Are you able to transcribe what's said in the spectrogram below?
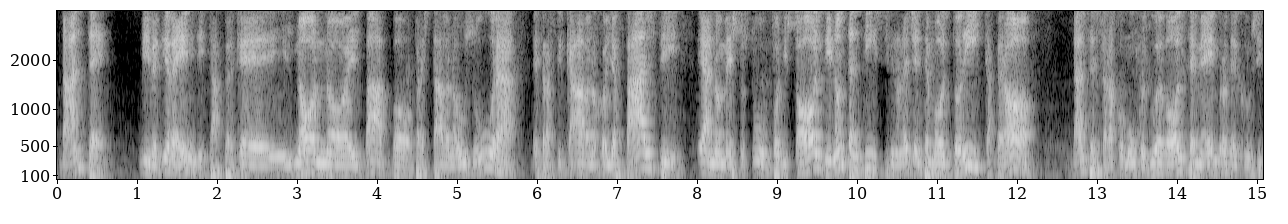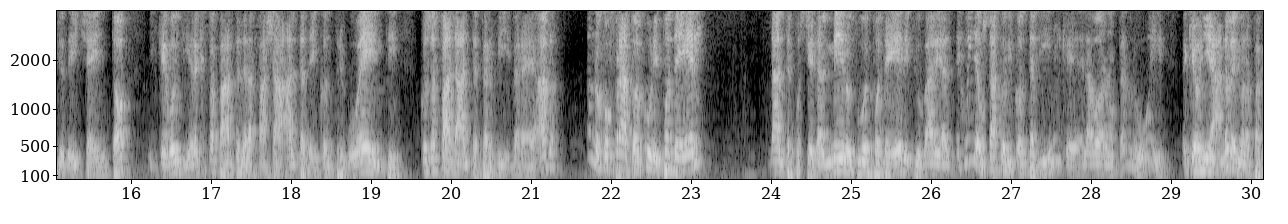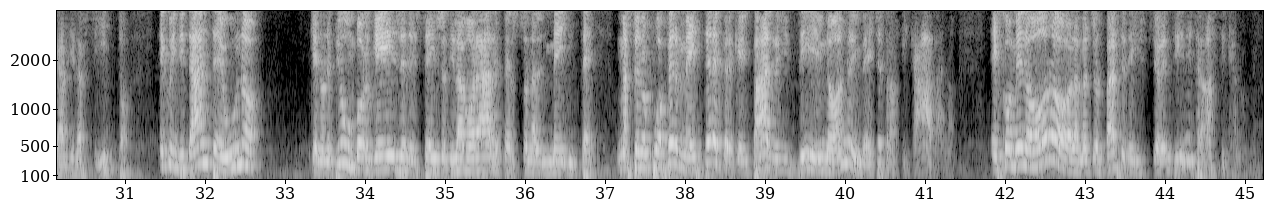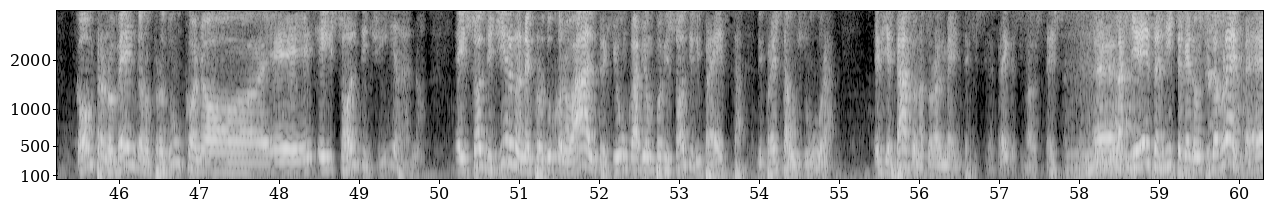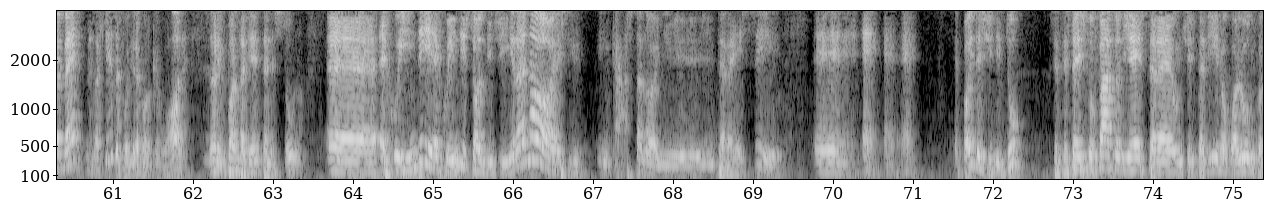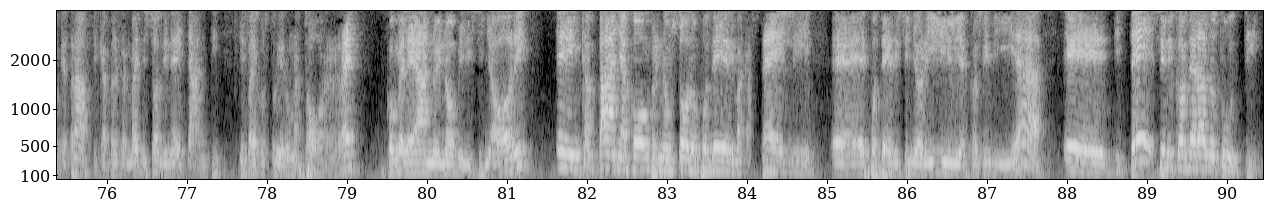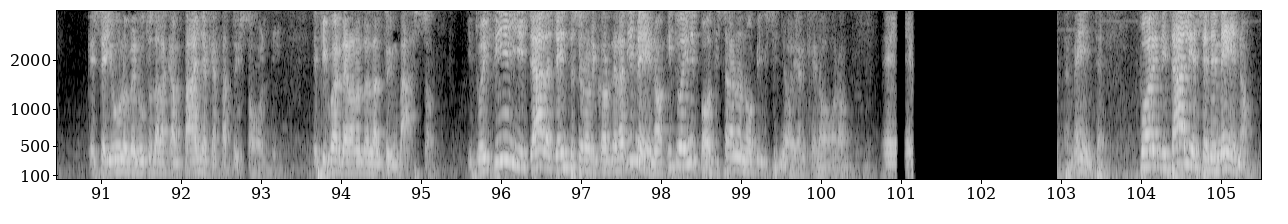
Dante vive di rendita perché il nonno e il babbo prestavano usura e trafficavano con gli appalti e hanno messo su un po' di soldi, non tantissimi, non è gente molto ricca, però Dante sarà comunque due volte membro del Consiglio dei Cento, il che vuol dire che fa parte della fascia alta dei contribuenti. Cosa fa Dante per vivere? Hanno comprato alcuni poderi, Dante possiede almeno due poderi più vari e quindi ha un sacco di contadini che lavorano per lui e che ogni anno vengono a pagargli l'affitto. E quindi Dante è uno che non è più un borghese nel senso di lavorare personalmente, ma se lo può permettere perché il padre, gli zii, il nonno invece trafficavano. E come loro, la maggior parte dei fiorentini trafficano, comprano, vendono, producono e, e i soldi girano. E i soldi girano e ne producono altri. Chiunque abbia un po' di soldi li presta, li presta a usura. È vietato naturalmente, chi se ne frega si fa lo stesso. Eh, la Chiesa dice che non si dovrebbe, eh, beh, la Chiesa può dire quel che vuole, non importa niente a nessuno. Eh, e, quindi, e, quindi, i soldi girano e si incassano gli, gli interessi. E, eh, eh, eh e poi decidi tu se ti sei stufato di essere un cittadino qualunque che traffica perché ormai di soldi ne hai tanti, ti fai costruire una torre come le hanno i nobili signori e in campagna compri non solo poderi ma castelli, eh, poteri signorili e così via E di te si ricorderanno tutti che sei uno venuto dalla campagna che ha fatto i soldi e ti guarderanno dall'alto in basso. I tuoi figli già la gente se lo ricorderà di meno, i tuoi nipoti saranno nobili signori anche loro. E... Fuori d'Italia ce n'è meno,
